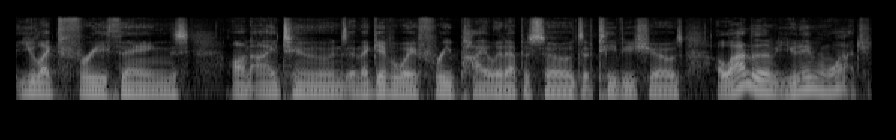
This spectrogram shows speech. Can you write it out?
you liked free things on iTunes and they gave away free pilot episodes of TV shows, a lot of them you didn't even watch.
